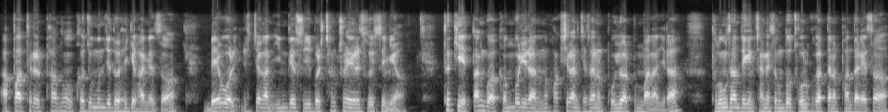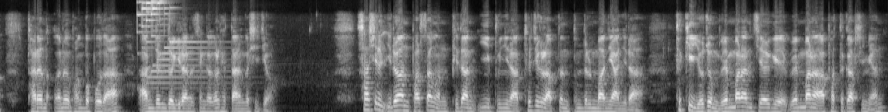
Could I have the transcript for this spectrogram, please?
아파트를 판 후 거주 문제도 해결하면서 매월 일정한 임대 수입을 창출해낼 수 있으며 특히 땅과 건물이라는 확실한 재산을 보유할 뿐만 아니라 부동산적인 장래성도 좋을 것 같다는 판단에서 다른 어느 방법보다 안정적이라는 생각을 했다는 것이죠. 사실 이러한 발상은 비단 이 분이나 퇴직을 앞둔 분들만이 아니라 특히 요즘 웬만한 지역의 웬만한 아파트 값이면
